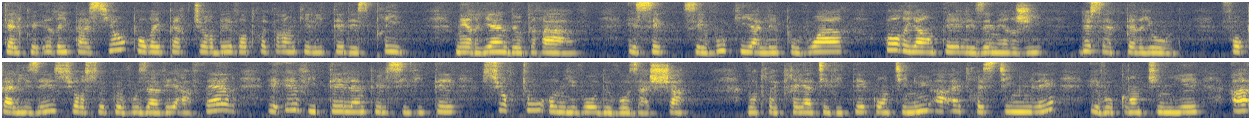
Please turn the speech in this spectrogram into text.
Quelques irritations pourraient perturber votre tranquillité d'esprit, mais rien de grave. Et c'est vous qui allez pouvoir orienter les énergies de cette période. Focalisez sur ce que vous avez à faire et évitez l'impulsivité, surtout au niveau de vos achats. Votre créativité continue à être stimulée et vous continuez à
